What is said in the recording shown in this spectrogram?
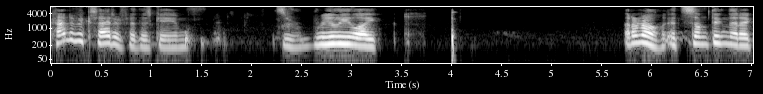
Kind of excited for this game. It's really like I don't know, it's something that I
